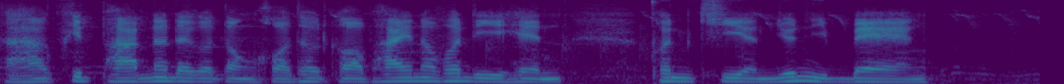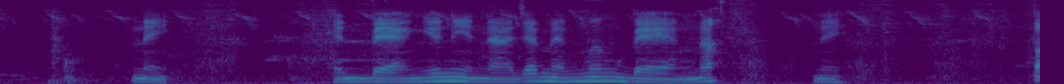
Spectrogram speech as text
ถ้าหากผิดพลาดเนาะใดก็ต้องขอโทษขออภัยเนาะพอดีเห็นเพิ่นเขียนอยู่นี่แบงนี่เห็นแบงอยู่นี่น่าจะแม่นเมืองแบงเนาะนี่ป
